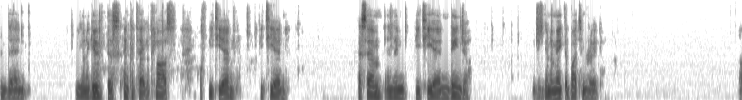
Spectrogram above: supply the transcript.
And then we're going to give this anchor tag a class of btn btn sm and then btn danger which is going to make the button red. Uh,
